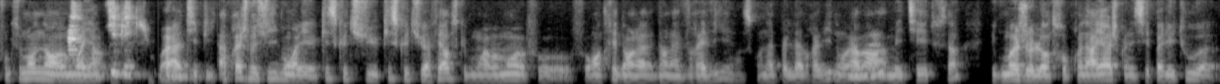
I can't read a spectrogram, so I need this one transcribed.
fonctionnement moyen. Typique. Voilà, typique. Après, je me suis dit, bon, allez, qu'est-ce que tu, qu'est-ce que tu vas faire? Parce que, bon, à un moment, il faut, faut, rentrer dans la, dans la vraie vie, hein, ce qu'on appelle la vraie vie, donc avoir mhm. un métier et tout ça. Vu que moi, je, l'entrepreneuriat, je ne connaissais pas du tout. Euh,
